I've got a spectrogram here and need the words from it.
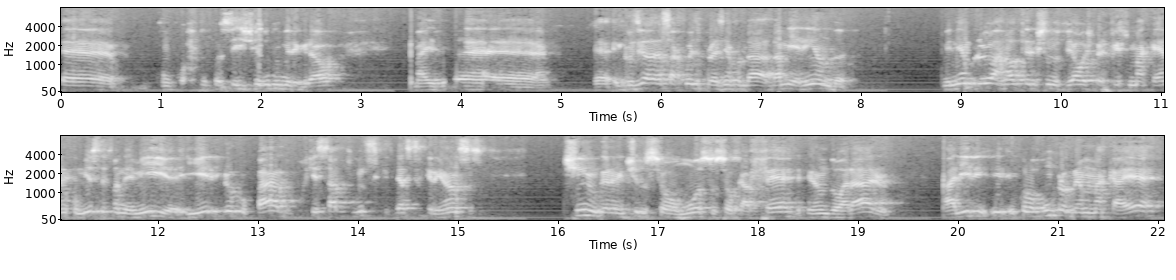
é, concordo com vocês e grau, mas é, É, inclusive essa coisa, por exemplo, da, da merenda. Me lembro eu, Arnaldo Celestino Vielas, prefeito de Macaé, no começo da pandemia, e ele preocupado, porque sabe que muitas dessas crianças tinham garantido o seu almoço, o seu café, dependendo do horário. Ali ele, ele colocou um programa em Macaé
